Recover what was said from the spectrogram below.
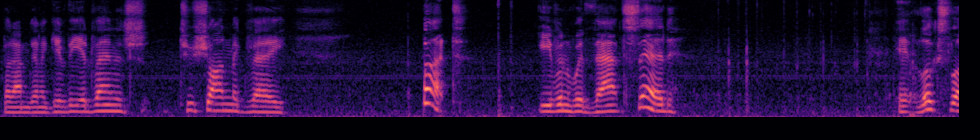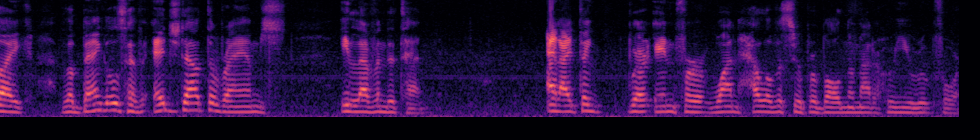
but I'm going to give the advantage to Sean McVay. But even with that said, it looks like the Bengals have edged out the Rams 11 to 10. And I think we're in for one hell of a Super Bowl no matter who you root for.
